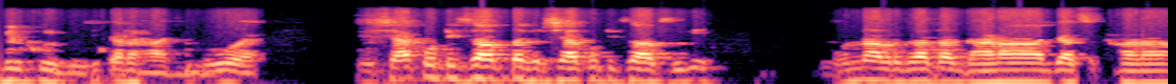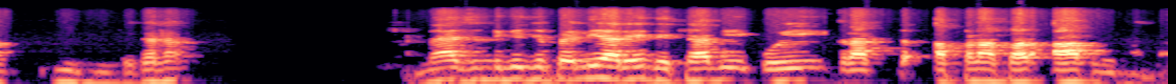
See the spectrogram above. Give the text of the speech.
ਬਿਲਕੁਲ ਬਿਲਕੁਲ। ਹਾਂਜੀ ਉਹ ਹੈ। ਤੇ ਸ਼ਾਹਕੋਟੀ ਸਾਹਿਬ ਤਾਂ ਫਿਰ ਸ਼ਾਹਕੋਟੀ ਸਾਹਿਬ ਸੀਗੇ। ਉਹਨਾਂ ਵਰਗਾ ਤਾਂ ਗਾਣਾ ਜਾਂ ਸਿਖਾਣਾ। ਠੀਕ ਹੈ ਨਾ? ਮੈਂ ਜ਼ਿੰਦਗੀ 'ਚ ਪਹਿਲੀ ਵਾਰ ਇਹ ਦੇਖਿਆ ਵੀ ਕੋਈ ਦਰਖਤ ਆਪਣਾ ਫਲ ਆਪ ਨਹੀਂ ਖਾਂਦਾ।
